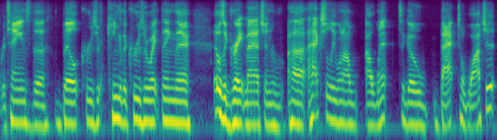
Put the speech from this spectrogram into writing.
Retains the belt, cruiser king of the cruiserweight thing. There, it was a great match. And uh, actually, when I I went to go back to watch it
